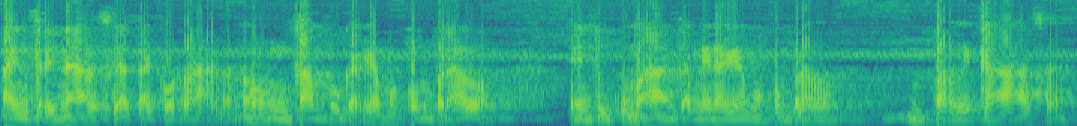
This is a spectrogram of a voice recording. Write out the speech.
a entrenarse a Tacorralo, ¿no? Un campo que habíamos comprado en Tucumán, también habíamos comprado un par de casas,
